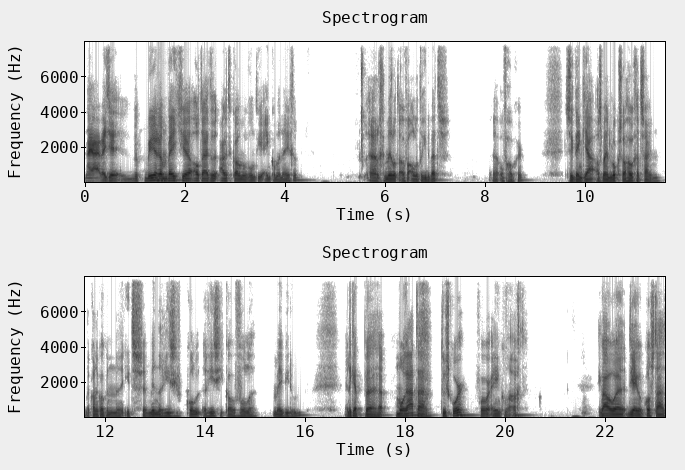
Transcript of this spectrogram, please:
Nou ja, weet je, we proberen een beetje altijd uit te komen rond die 1,9. Eh, gemiddeld over alle drie de bets. Eh, of hoger. Dus ik denk, ja, als mijn lok zo hoog gaat zijn, dan kan ik ook een eh, iets eh, minder risico, risicovolle maybe doen. En ik heb eh, Morata to score voor 1,8. Ik wou eh, Diego Costa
